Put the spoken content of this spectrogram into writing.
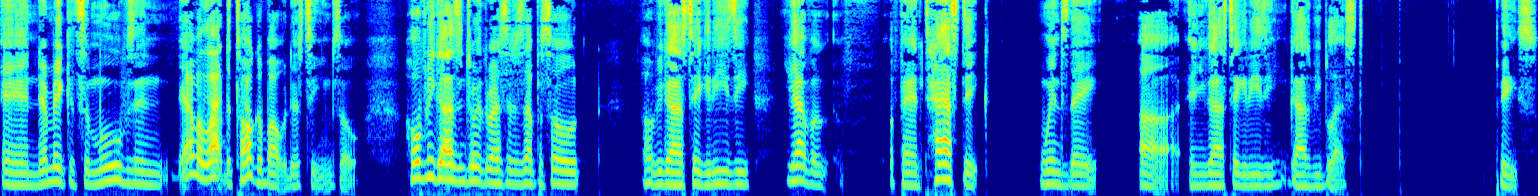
and they're making some moves, and they have a lot to talk about with this team. So, hopefully, you guys enjoyed the rest of this episode. I hope you guys take it easy. You have a, a fantastic Wednesday, uh, and you guys take it easy. You guys be blessed. Peace.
